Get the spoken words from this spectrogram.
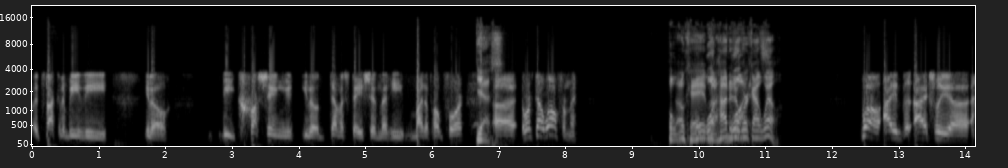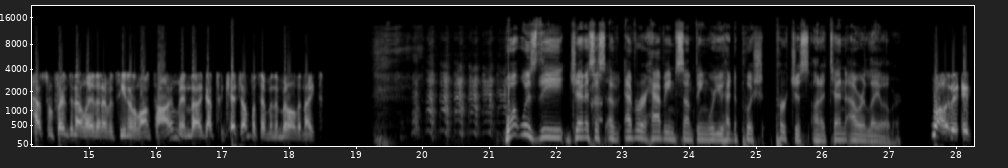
it's not going to be the, you know, the crushing, you know, devastation that he might have hoped for. Yes. Uh, it worked out well for me. But, okay, what- but how did it work out well? Well, I I actually uh, have some friends in LA that I haven't seen in a long time, and I got to catch up with them in the middle of the night. What was the genesis of ever having something where you had to push purchase on a 10 hour layover? Well, it, it's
